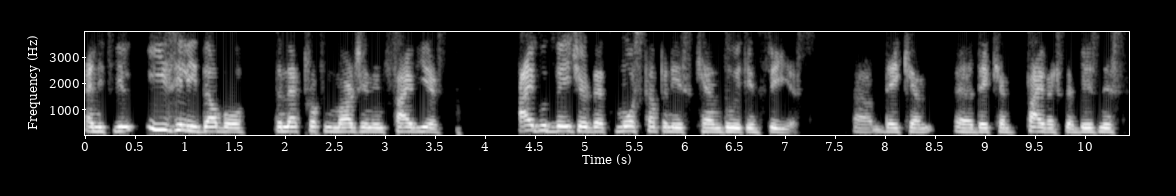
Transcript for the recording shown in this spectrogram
and it will easily double the net profit margin in five years i would wager that most companies can do it in three years uh, they can uh, they can 5x their business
